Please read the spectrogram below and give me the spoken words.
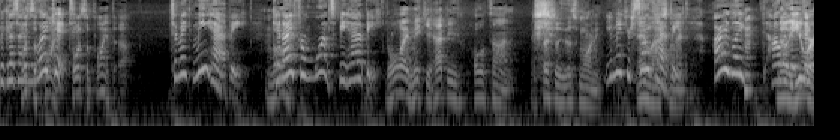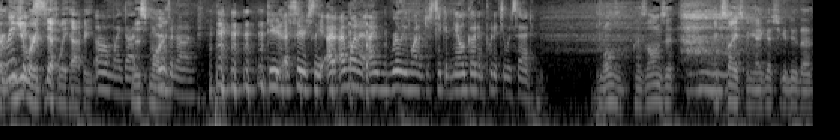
because I What's the like point? it What's the point though? to make me happy. Can I, for once, be happy? Well, I make you happy all the time, especially this morning. You make yourself happy. night. I like No, holiday you were you were definitely happy. Oh my god! This morning. Moving on, dude. I, seriously, I, I want to. I really want to just take a nail gun and put it to his head. Well, as long as it excites me, I guess you could do that.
